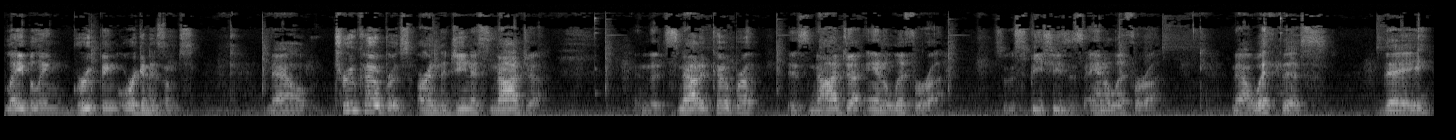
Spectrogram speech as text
labeling, grouping organisms. Now, true cobras are in the genus Naja, and the snouted cobra is Naja annulifera. So the species is annulifera. Now with this, they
